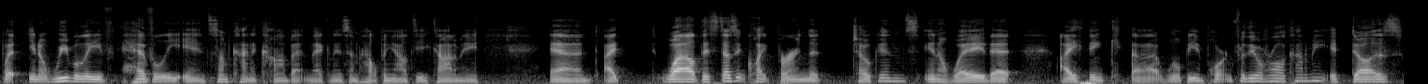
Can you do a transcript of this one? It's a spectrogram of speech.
but you know, we believe heavily in some kind of combat mechanism helping out the economy. And I, while this doesn't quite burn the tokens in a way that I think uh, will be important for the overall economy. It does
